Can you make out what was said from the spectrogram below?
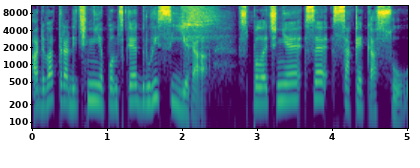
a dva tradiční japonské druhy síra. Společně se sakekasu,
